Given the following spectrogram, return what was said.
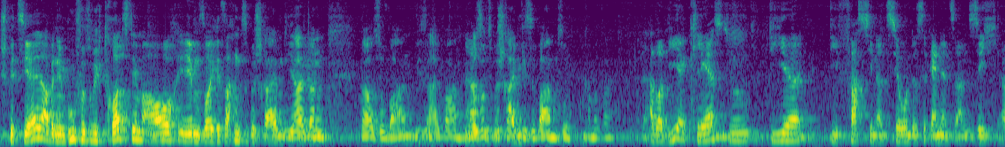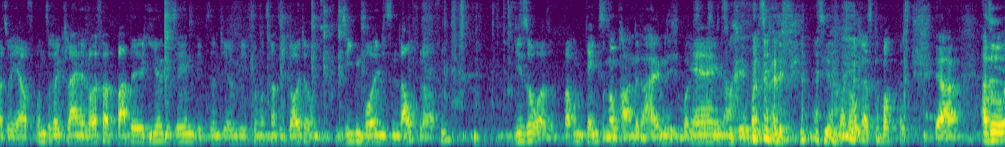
speziell, aber in dem Buch versuche ich trotzdem auch eben solche Sachen zu beschreiben, die halt dann ja, so waren, wie sie halt waren. Ja. Oder so zu beschreiben, wie sie waren, so kann man sagen. Aber wie erklärst du dir die Faszination des Rennens an sich? Also ja, auf unsere kleine Läuferbubble hier gesehen, wir sind hier irgendwie 25 Leute und sieben wollen diesen Lauf laufen. Wieso? Also warum denkst und du... Und noch ein paar andere heimlich wollen ja, es genau. zusehen, weil es qualifiziert man auch erst gemacht hat. Ja, also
